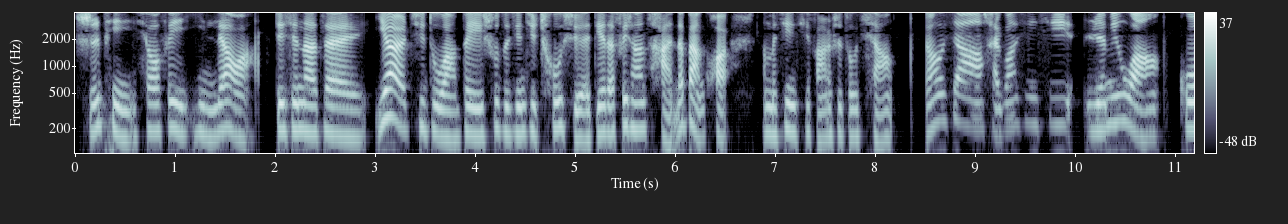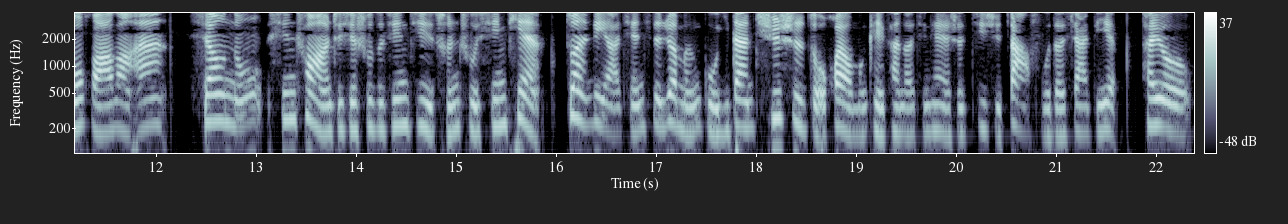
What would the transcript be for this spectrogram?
食品、消费、饮料啊这些呢，在一二季度啊被数字经济抽血跌得非常惨的板块，那么近期反而是走强。然后像海光信息、人民网、国华网安。香农、新创这些数字经济、存储芯片、算力啊，前期的热门股，一旦趋势走坏，我们可以看到今天也是继续大幅的下跌。还有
